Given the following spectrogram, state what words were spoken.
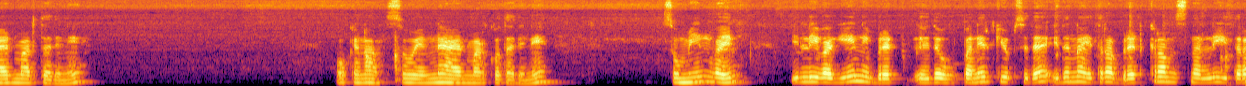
ಆ್ಯಡ್ ಮಾಡ್ತಾ ಇದ್ದೀನಿ ಓಕೆನಾ ಸೊ ಎಣ್ಣೆ ಆ್ಯಡ್ ಮಾಡ್ಕೋತಾ ಇದ್ದೀನಿ ಸೊ ಮೀನ್ ವೈಲ್ ಇಲ್ಲಿ ಇವಾಗ ಏನು ಈ ಬ್ರೆಡ್ ಇದು ಪನ್ನೀರ್ ಕ್ಯೂಬ್ಸ್ ಇದೆ. ಇದನ್ನು ಈ ಥರ ಬ್ರೆಡ್ ಕ್ರಮ್ಸ್ನಲ್ಲಿ ಈ ಥರ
